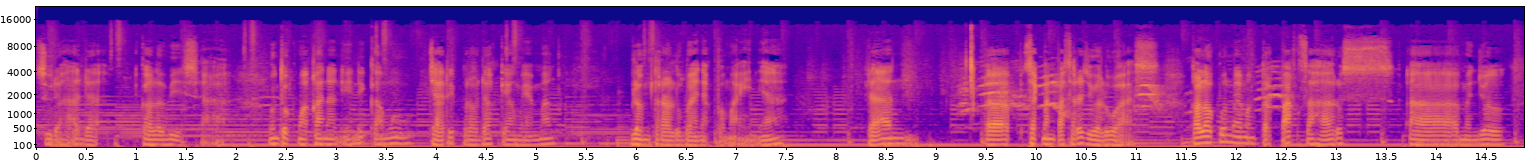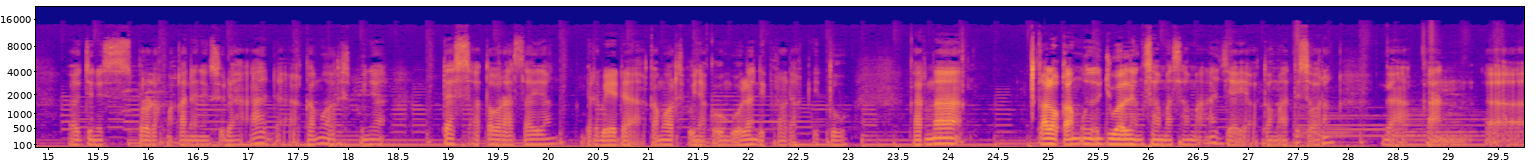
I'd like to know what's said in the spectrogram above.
sudah ada. Kalau bisa untuk makanan ini kamu cari produk yang memang belum terlalu banyak pemainnya dan uh, segmen pasarnya juga luas. Kalaupun memang terpaksa harus uh, menjual uh, jenis produk makanan yang sudah ada, kamu harus punya tes atau rasa yang berbeda. Kamu harus punya keunggulan di produk itu. Karena kalau kamu jual yang sama-sama aja ya otomatis orang nggak akan uh,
